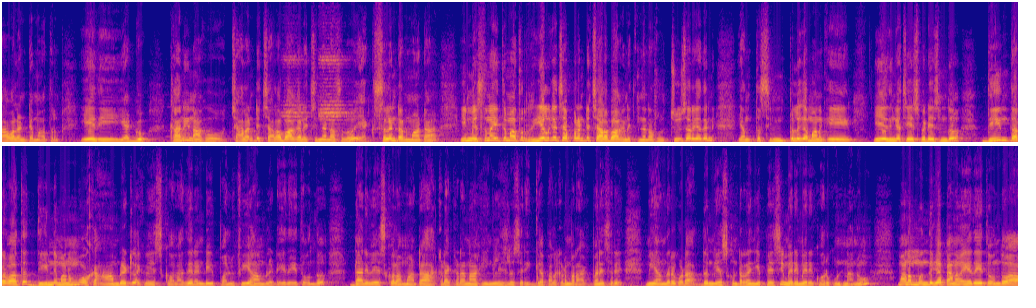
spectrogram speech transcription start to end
రావాలంటే మాత్రం. ఏది? ఎగ్. కానీ నాకు నాకు చాలా అంటే చాలా బాగా నచ్చిందండి అసలు. ఎక్సలెంట్ అనమాట ఈ మిషన్ అయితే మాత్రం రియల్గా చెప్పాలంటే చాలా బాగా నచ్చిందండి అసలు. చూసారు కదండి ఎంత సింపుల్గా మనకి ఈ విధంగా చేసి పెట్టేసిందో. దీని తర్వాత దీన్ని మనం ఒక ఆమ్లెట్లోకి వేసుకోవాలి. అదేనండి పల్ఫీ ఆమ్లెట్ ఏదైతే ఉందో దాన్ని వేసుకోవాలన్నమాట. అక్కడక్కడ నాకు ఇంగ్లీష్లో సరిగ్గా పలకడం రాకపోయినా సరే మీ అందరూ కూడా అర్థం చేసుకుంటారని చెప్పేసి మరి మరీ కోరుకుంటున్నాను. మనం ముందుగా పెనం ఏదైతే ఉందో ఆ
